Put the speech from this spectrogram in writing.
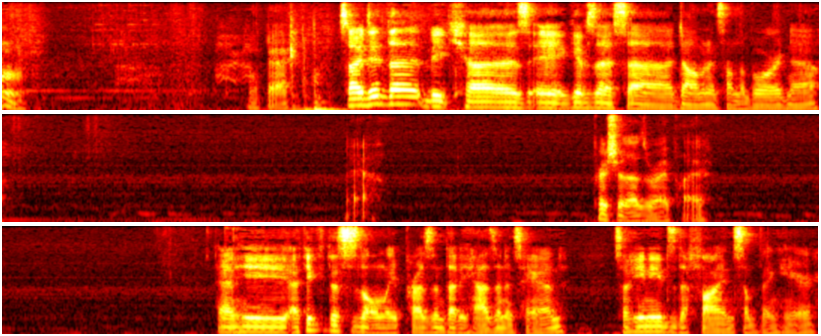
Hmm. Okay. So I did that because it gives us uh, dominance on the board now. Yeah. Pretty sure that was the right play. And he, I think this is the only present that he has in his hand. So he needs to find something here.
